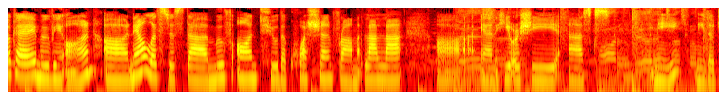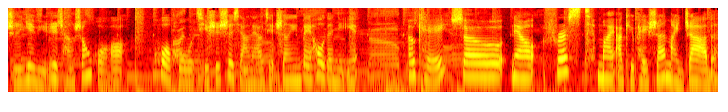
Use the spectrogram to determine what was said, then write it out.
Okay, moving on. Uh, now let's just uh, move on to the question from Lala. Uh, and he or she asks me 你的职业与日常生活（括弧其实是想了解声音背后的你）。Okay, so now first my occupation, my job.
